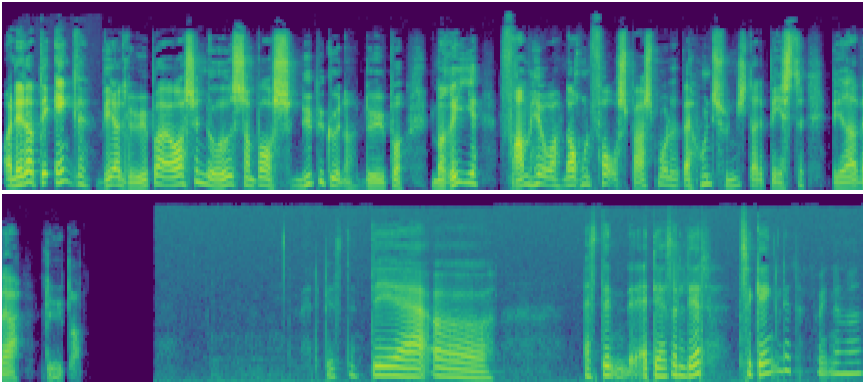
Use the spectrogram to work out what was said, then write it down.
Og netop det enkle ved at løbe er også noget, som vores nybegynder løber Marie fremhæver, når hun får spørgsmålet, hvad hun synes der er det bedste ved at være løber. Hvad er det bedste? Det er at, altså den, at det er så let tilgængeligt på en eller anden måde.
